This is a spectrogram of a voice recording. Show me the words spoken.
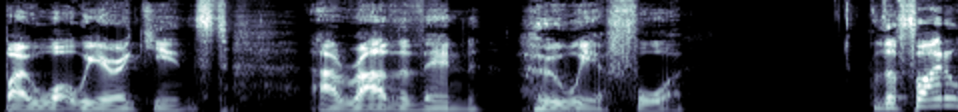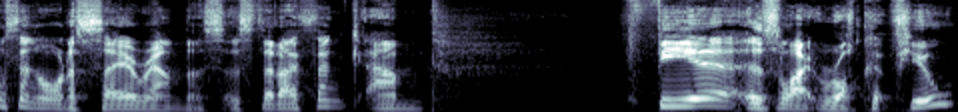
by what we are against uh, rather than who we are for the final thing I want to say around this is that I think um, fear is like rocket fuel.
